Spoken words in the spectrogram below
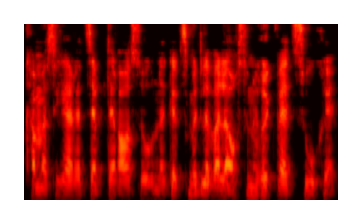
kann man sich ja Rezepte raussuchen. Da gibt es mittlerweile auch so eine Rückwärtssuche.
